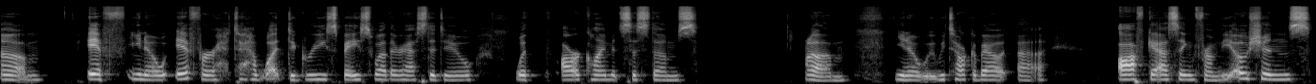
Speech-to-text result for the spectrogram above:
um if you know if or to what degree space weather has to do with our climate systems um you know we, we talk about uh off gassing from the oceans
